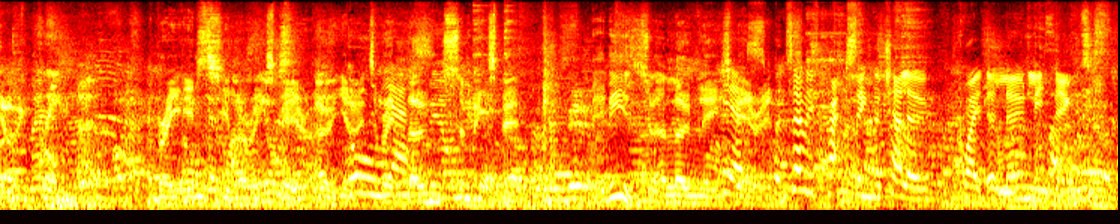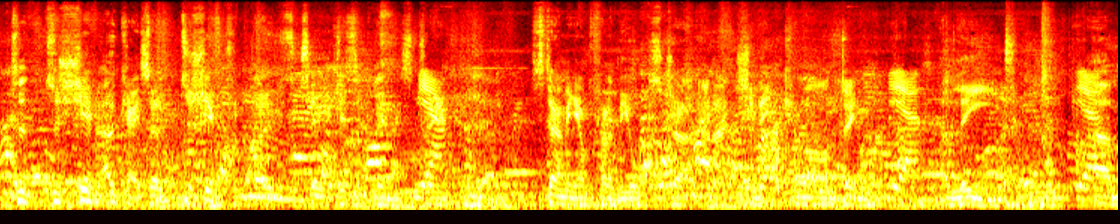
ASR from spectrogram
going from a very insular experience. Oh, you know, it's a Oh, very yes. lonesome experience. It is a lonely yes, but so is practicing the cello quite a lonely thing. To, to shift, okay, so to shift from those two disciplines to Yeah. standing in front of the orchestra and actually commanding Yeah. a lead. Yeah. Um,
